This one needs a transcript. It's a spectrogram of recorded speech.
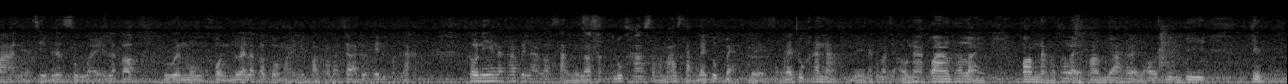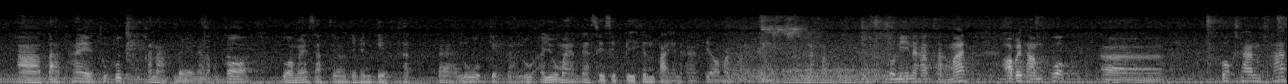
บ้านเนี่ยสีมันจะสวย แล้วก็ดูเป็นมงคลด้วยแล้วก็ตัวไม้มีความธรรมชาติด้วยให้ดูนะตัวนี้นะครับเวลาเราสั่งเนี่ยเราลูกค้าสามารถสั่งได้ทุกแบบเลยสั่งได้ทุกขนาดเลยนะครับว่าจะเอาหน้ากว้างเท่าไหร่ความหนาเท่าไหร่ความยาวเท่าไหร่เรายินดีติดอ่าตัดให้ทุกๆขนาดเลยนะครับ ก็ตัวไม้สักเนี่ยจะเป็นเกรดคัดแปรรูปเกรดแปรรูปอายุไม้ตั้งแต่ 40 ปีขึ้นไปนะครับที่เอามาขายกันนะครับ ตัวนี้นะครับสามารถเอาไปทำพวกเอ่อพวกชั้นพัก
